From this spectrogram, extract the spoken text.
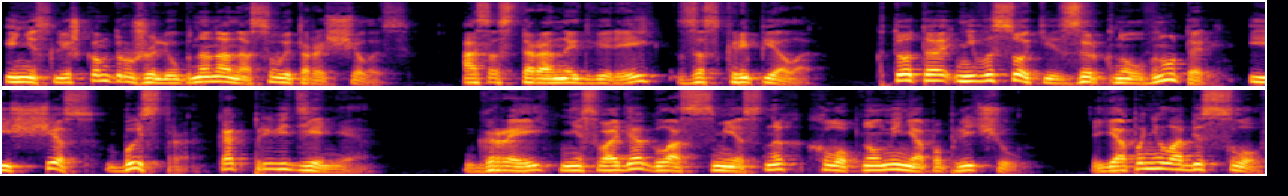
и не слишком дружелюбно на нас вытаращилась, а со стороны дверей заскрипела. Кто-то невысокий зыркнул внутрь и исчез быстро, как привидение. Грей, не сводя глаз с местных, хлопнул меня по плечу. Я поняла без слов.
